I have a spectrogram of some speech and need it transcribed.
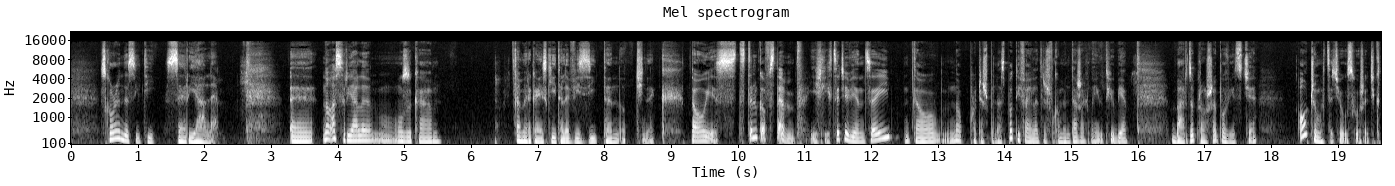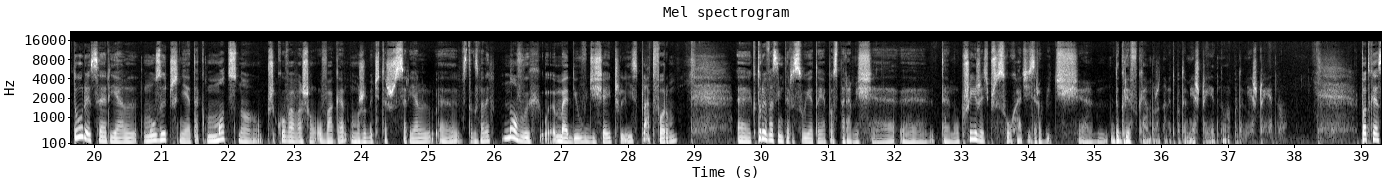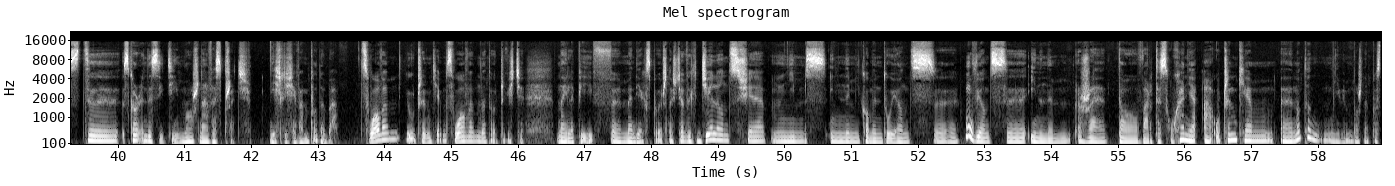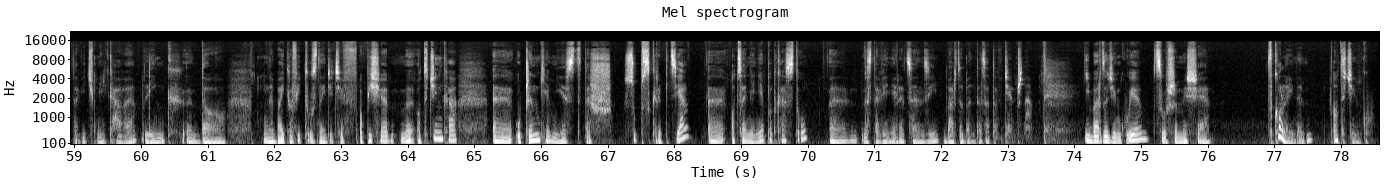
Score the City Seriale. E, no a seriale, muzyka amerykańskiej telewizji ten odcinek. To jest tylko wstęp. Jeśli chcecie więcej, to no, chociażby na Spotify, ale też w komentarzach na YouTubie, bardzo proszę powiedzcie, o czym chcecie usłyszeć, który serial muzycznie tak mocno przykuwa Waszą uwagę. Może być też serial e, z tak zwanych nowych mediów dzisiaj, czyli z platform. E, który Was interesuje, to ja postaram się e, temu przyjrzeć, przysłuchać i zrobić e, dogrywkę, może nawet potem jeszcze jedną, a potem jeszcze jedną. Podcast Score in the City można wesprzeć, jeśli się Wam podoba słowem i uczynkiem. Słowem, no to oczywiście najlepiej w mediach społecznościowych, dzieląc się nim z innymi, komentując, y, mówiąc y, innym, że to warte słuchania, a uczynkiem, y, no to nie wiem, można postawić mi kawę. Link do Bajkofitu znajdziecie w opisie odcinka. Uczynkiem jest też subskrypcja, ocenienie podcastu wystawienie recenzji. Bardzo będę za to wdzięczna. I bardzo dziękuję. Słyszymy się w kolejnym odcinku.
